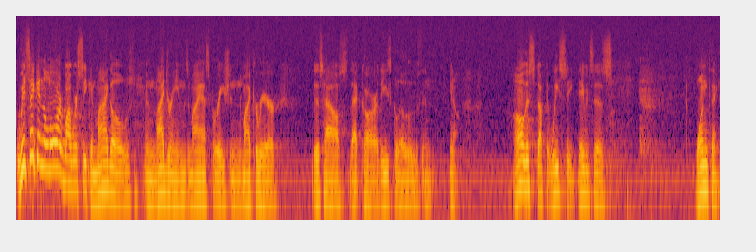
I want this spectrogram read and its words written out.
we're seeking the Lord while we're seeking my goals and my dreams and my aspirations, my career, this house, that car, these clothes, and, you know, all this stuff that we seek. David says, one thing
